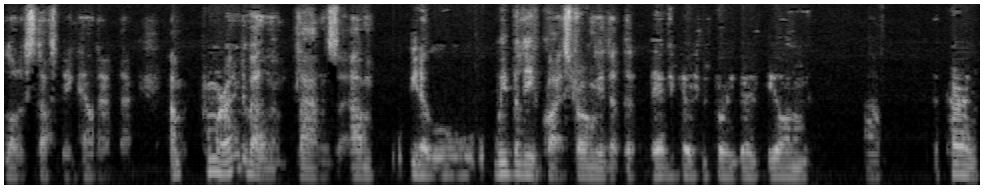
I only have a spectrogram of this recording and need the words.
a lot of stuff's being held out there. Um, from our own development plans, um, you know, we believe quite strongly that the, the education story goes beyond uh, the current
